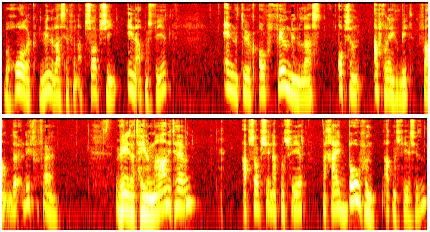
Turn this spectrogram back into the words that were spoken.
behoorlijk minder last hebben van absorptie in de atmosfeer. En natuurlijk ook veel minder last op zo'n afgelegen gebied van de lichtvervuiling. Wil je dat helemaal niet hebben, absorptie in atmosfeer, dan ga je boven de atmosfeer zitten,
